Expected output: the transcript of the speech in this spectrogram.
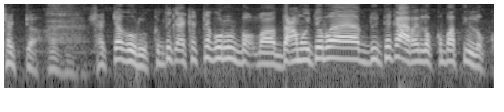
ষাটটা। হ্যাঁ, হ্যাঁ। ষাটটা গরু কিন্তু এক একটা গরুর দাম হইতে বা দুই থেকে আড়াই লক্ষ বা তিন লক্ষ।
